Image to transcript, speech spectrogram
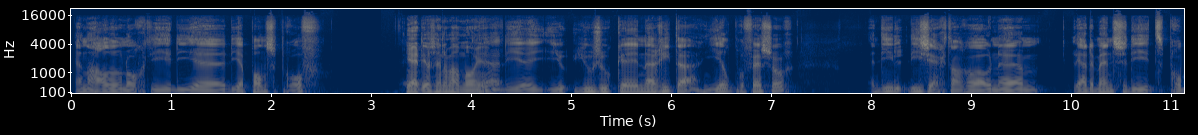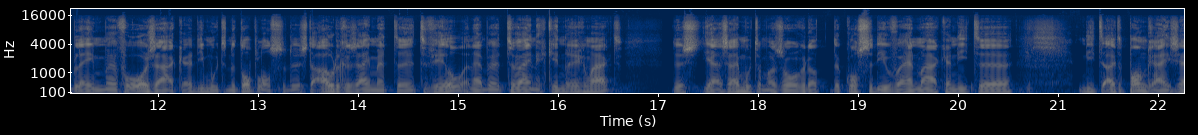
En dan hadden we nog die, die, eh, die Japanse prof. ja, die was helemaal mooi. Hè? Ja, die eh, Yu- Yuzuke Narita, Yale-professor. En die, die zegt dan gewoon... ehm, ja, de mensen die het probleem veroorzaken, die moeten het oplossen. Dus de ouderen zijn met te veel en hebben te weinig kinderen gemaakt. Dus ja, zij moeten maar zorgen dat de kosten die we voor hen maken niet, niet uit de pan reizen.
